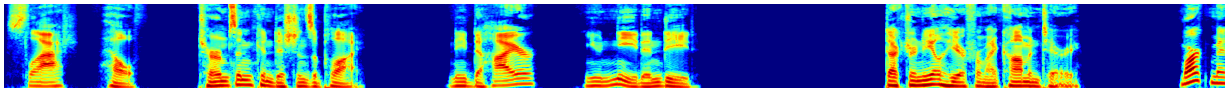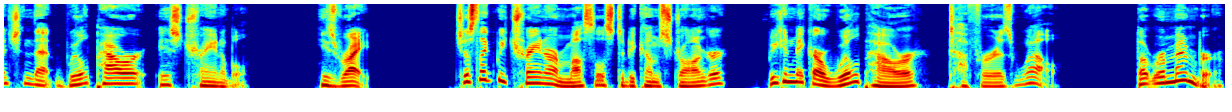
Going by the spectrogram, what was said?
slash health. Terms and conditions apply. Need to hire? You need Indeed. Dr. Neal here for my commentary. Mark mentioned that willpower is trainable. He's right. Just like we train our muscles to become stronger, we can make our willpower tougher as well. But remember,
